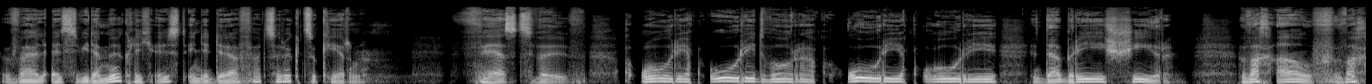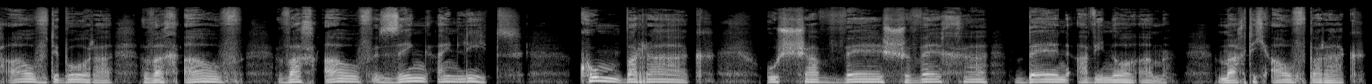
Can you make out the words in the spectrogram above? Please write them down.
weil es wieder möglich ist, in die Dörfer zurückzukehren. Vers 12. Ori, Uri, Dvora, Uri, Uri, Dabri, Shir. Wach auf, wach auf, Deborah, wach auf, wach auf, sing ein Lied. Kum Barak, Ushave Shvecha ben Avinoam. Mach dich auf, Barak,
